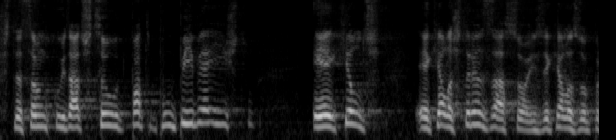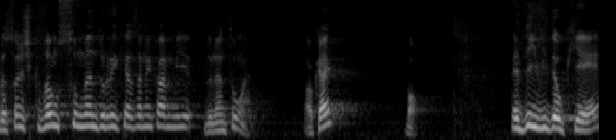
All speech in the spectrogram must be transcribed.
Prestação de cuidados de saúde. O PIB é isto. É, aqueles, é aquelas transações, aquelas operações que vão somando riqueza na economia durante um ano. Ok? A dívida o que é?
